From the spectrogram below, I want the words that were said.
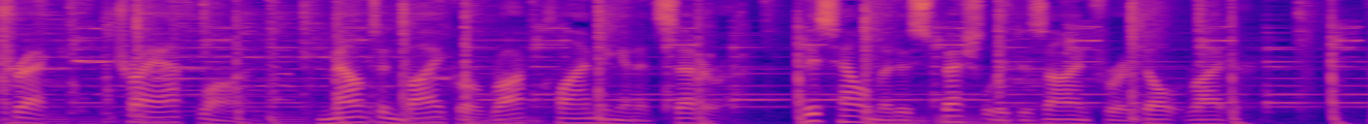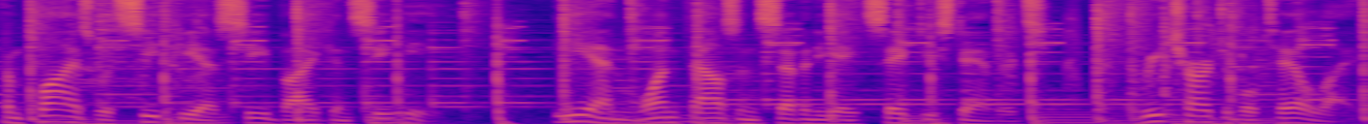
trek, triathlon, mountain bike or rock climbing and etc. This helmet is specially designed for adult rider. Complies with CPSC bike and CE. EN 1078 safety standards. Rechargeable tail light.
